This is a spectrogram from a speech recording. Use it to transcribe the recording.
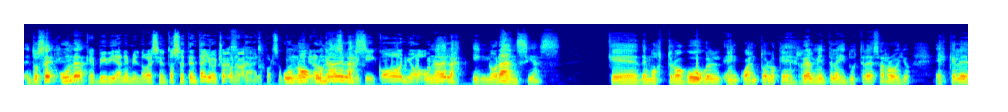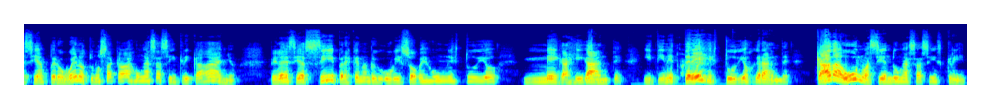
Entonces, una, Porque vivían en 1978 con. Atari, por supuesto. Uno- Mira lo que una pasó de con las- coño. una de las ignorancias que demostró Google en cuanto a lo que es realmente la industria de desarrollo es que le decían, pero bueno, tú no sacabas un Assassin's Creed cada año. Pero él le decía, sí, pero es que no- Ubisoft es un estudio mega gigante y tiene tres estudios grandes, cada uno haciendo un Assassin's Creed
